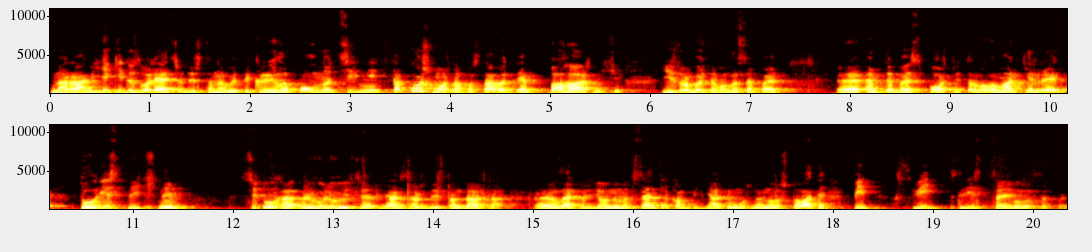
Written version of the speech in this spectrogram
на рамі, які дозволяють сюди встановити крила повноцінні. Також можна поставити багажничок і зробити велосипед е, МТБ Спорт від торгової марки Рейд туристичним. Сідуха регулюється, як завжди, стандартно е, легкозйомним ексцентриком. Підняти можна налаштувати під свій зріст цей велосипед.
